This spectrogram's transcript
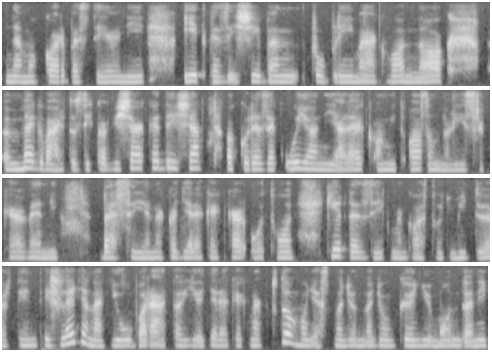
nem akar beszélni, étkezésében problémák vannak, megváltozik a viselkedése, akkor ezek olyan jelek, amit azonnal észre kell venni, beszéljenek a gyerekekkel otthon, kérdezzék meg azt, hogy mi történt, és legyenek jó barátai a gyerekeknek. Tudom, hogy ezt nagyon-nagyon könnyű mondani,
